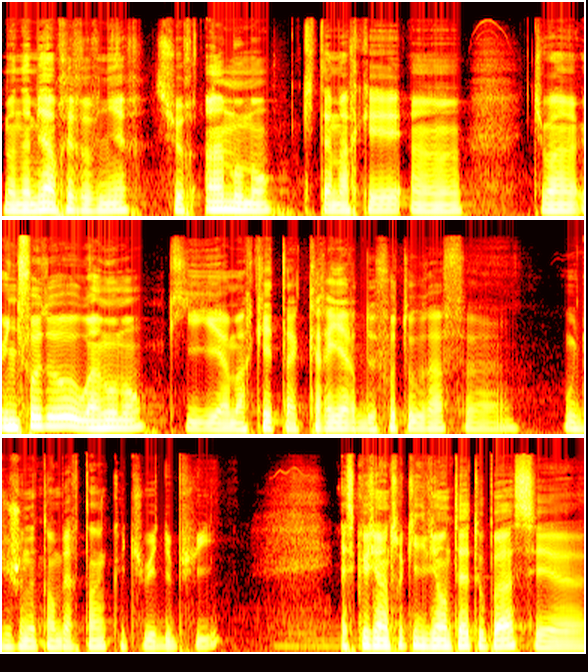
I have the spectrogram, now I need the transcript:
Mais on aime bien après revenir sur un moment qui t'a marqué, tu vois, une photo ou un moment qui a marqué ta carrière de photographe euh, ou du Jonathan Bertin que tu es depuis. Est-ce qu'il y a un truc qui te vient en tête ou pas? C'est euh,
